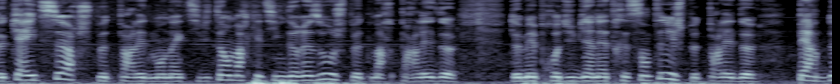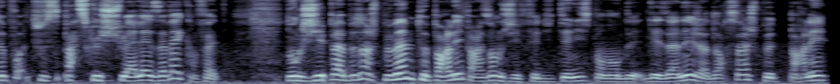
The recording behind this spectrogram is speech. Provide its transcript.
de kitesurf, je peux te parler de mon activité en marketing de réseau, je peux te parler de, de mes produits bien-être et santé, je peux te parler de perte de poids, tout c'est parce que je suis à l'aise avec en fait. Donc j'ai pas besoin, je peux même te parler, par exemple, j'ai fait du tennis pendant des, années, j'adore ça, je peux te parler,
